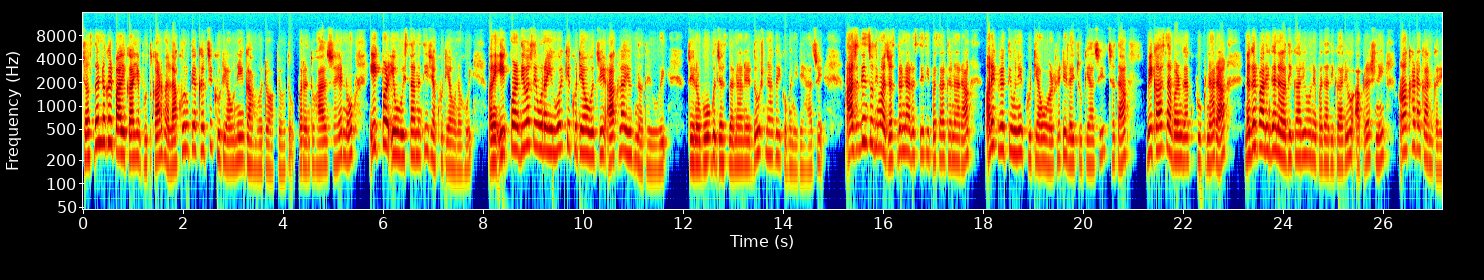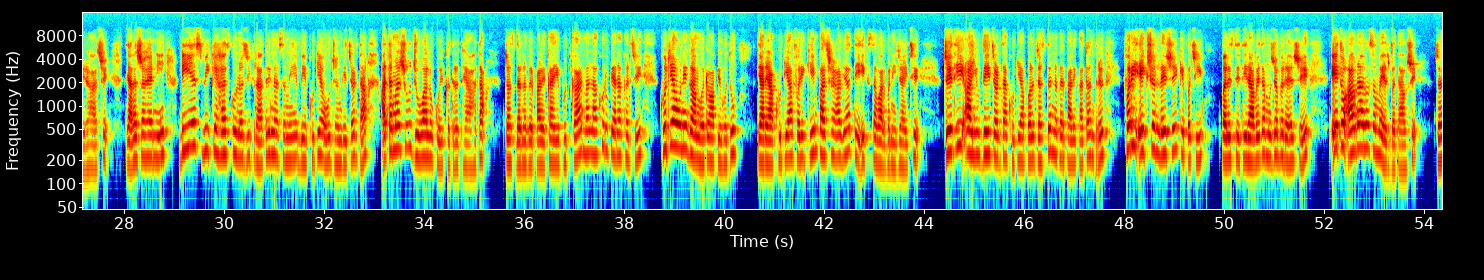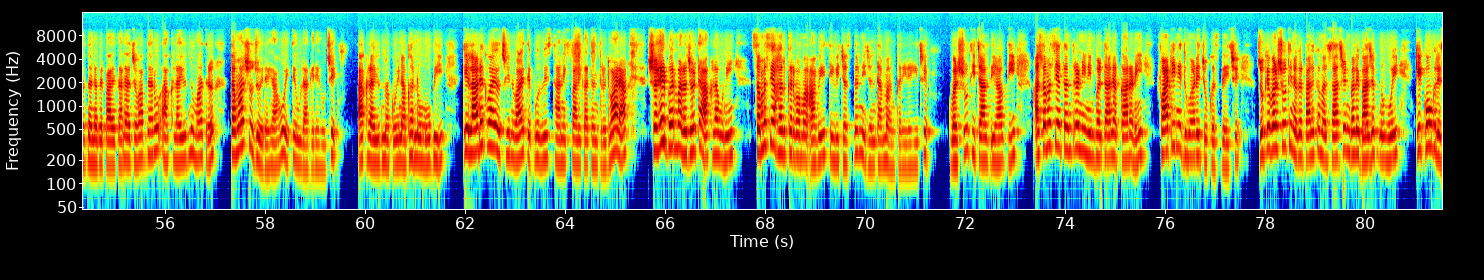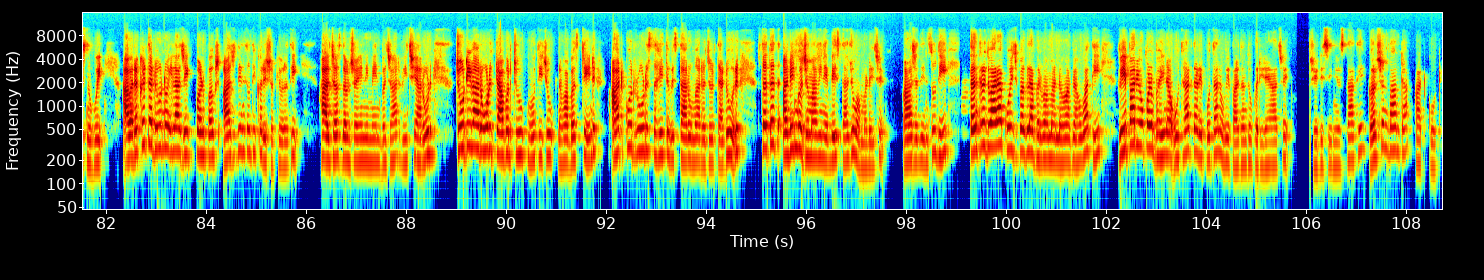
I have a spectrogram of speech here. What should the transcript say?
જસદણ નગરપાલિકાએ ભૂતકાળમાં લાખો રૂપિયા ખર્ચે ખૂટિયાઓને ગામવટો આપ્યો હતો. પરંતુ હાલ શહેરનો એક પણ એવો વિસ્તાર નથી જ્યાં ખૂટિયાઓ ન હોય. અને એક પણ દિવસ એવો નહીં હોય કે ખૂટિયાઓ વચ્ચે આખલા યુદ્ધ ન થયું હોય, જેનો ભોગ જસદણના નિર્દોષ નાગરિકો બની રહ્યા છે. આજ દિન સુધીમાં જસદણના રસ્તેથી પસાર થનારા અનેક વ્યક્તિઓને ખૂટિયાઓ હડફેટે લઈ ચૂક્યા છે. છતાં વિકાસના ભણગા ફૂંકનારા નગરપાલિકાના અધિકારીઓ અને પદાધિકારીઓ આ પ્રશ્ને આંખાડા કાન કરી રહ્યા છે. ત્યારે શહેરની ડીએસવી કે હાઈસ્કૂલ નજીક રાત્રિના સમયે બે ખૂટિયાઓ જંગે ચડતા આ તમાશો જોવા લોકો એકત્ર થયા હતા. જસદણ નગરપાલિકાએ ભૂતકાળમાં લાખો રૂપિયાના ખર્ચે ખૂટિયાઓને ગામવટો આપ્યો હતો. ત્યારે આ ખૂટિયા ફરી કેમ પાછા આવ્યા તે એક સવાલ બની જાય છે. જેથી આ યુદ્ધે ચડતા ખૂટિયા પર જસદણ નગરપાલિકા તંત્ર ફરી એક્શન લેશે કે પછી પરિસ્થિતિ રાબેતા મુજબ રહેશે, એ તો આવનારો સમય જ બતાવશે. જસદણ નગરપાલિકાના જવાબદારો આખલા યુદ્ધનો માત્ર તમાશો જોઈ રહ્યા હોય તેવું લાગી રહ્યું છે. આખલા યુદ્ધમાં કોઈના ઘરનું મૂભી કે લાડકવાયો છીનવાય તે પૂર્વે સ્થાનિક પાલિકા તંત્ર દ્વારા શહેરભરમાં રજડતા આખલાઓની સમસ્યા હલ કરવામાં આવે તેવી જસદણની જનતા માંગ કરી રહી છે. વર્ષોથી ચાલતી આવતી આ સમસ્યા તંત્રની નિર્ભરતાના કારણે ફાટીને ધુમાડે ચોક્કસ ગઈ છે. જોકે વર્ષોથી નગરપાલિકામાં શાસન ભલે ભાજપનું હોય કે કોંગ્રેસનું હોય, આવા રખડતા ઢોરનો ઇલાજ એક પણ પક્ષ આજ દિન સુધી કરી શક્યો નથી. હાલ જસદણ શહેરની મેઇન બજાર, Vichhiya road, Chotila road, tower ચોક, મોતી ચોક, નવા બસ સ્ટેન્ડ આટકોટ રોડ સહિત વિસ્તારોમાં રજડતા ઢોર સતત અડીંગો જમાવીને બેસતા જોવા મળે છે. આજ દિન સુધી તંત્ર દ્વારા કોઈ જ પગલાં ભરવામાં ન આવ્યા હોવાથી વેપારીઓ પણ ભયના ઉથાર તળે પોતાનો વેપાર ધંધો કરી રહ્યા છે. જેડીસી ન્યૂઝ સાથે કરશન બામટા આટકોટ.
